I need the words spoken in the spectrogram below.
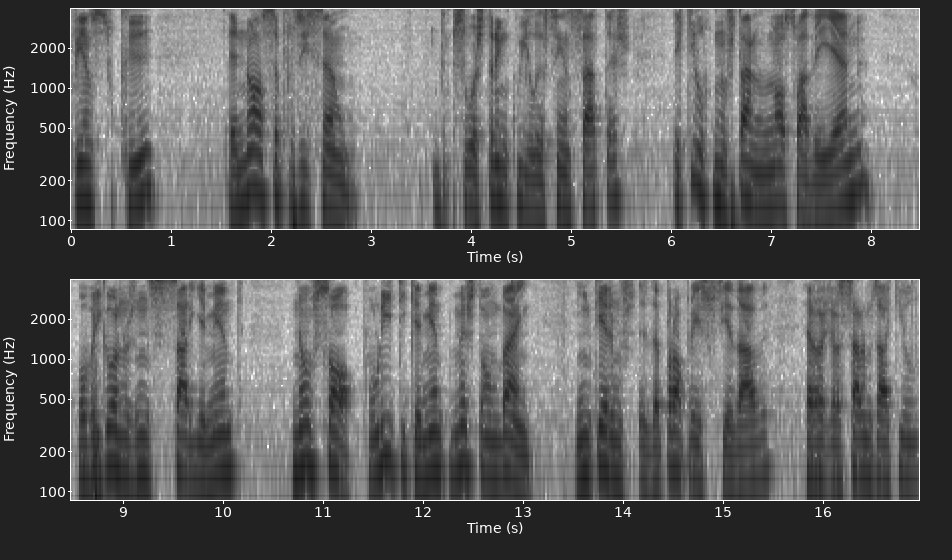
penso que a nossa posição de pessoas tranquilas, sensatas, aquilo que nos está no nosso ADN, obrigou-nos necessariamente, não só politicamente, mas também em termos da própria sociedade, a regressarmos àquilo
